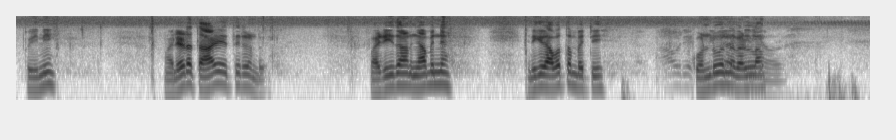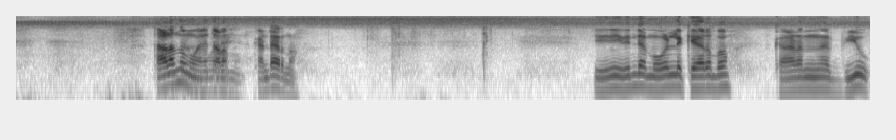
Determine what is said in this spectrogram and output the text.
അപ്പോൾ ഇനി മലയുടെ താഴെ എത്തിയിട്ടുണ്ട്. വഴി ഇതാണ്. ഞാൻ പിന്നെ എനിക്കൊരു അബദ്ധം പറ്റി. കൊണ്ടുവന്ന വെള്ളം തളർന്നു മോനെ തളന്നു. കണ്ടായിരുന്നോ? ഇനി ഇതിന്റെ മുകളിൽ കയറുമ്പം കാണുന്ന വ്യൂ.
